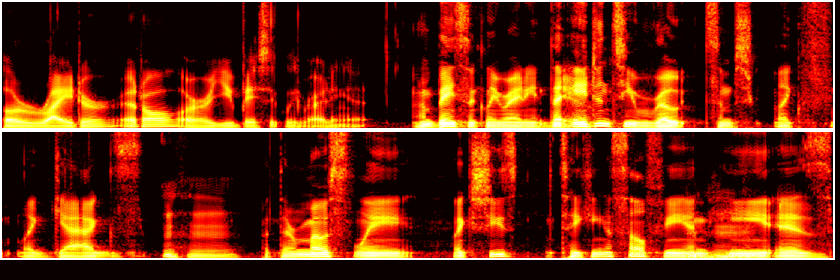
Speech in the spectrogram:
a writer at all or are you basically writing it? I'm basically writing. it. The Yeah. agency wrote some like f- like gags, Mm-hmm. but they're mostly like she's taking a selfie and he is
